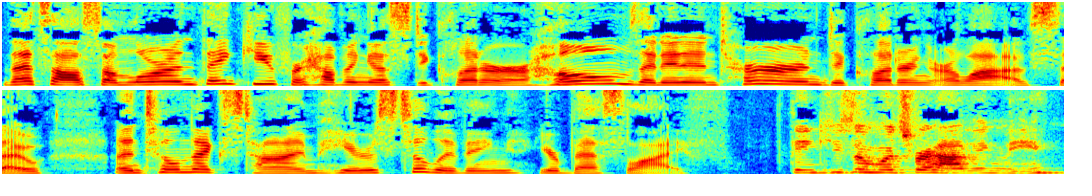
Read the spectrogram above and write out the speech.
That's awesome. Lauren, thank you for helping us declutter our homes and in turn decluttering our lives. So until next time, here's to living your best life. Thank you so much for having me.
